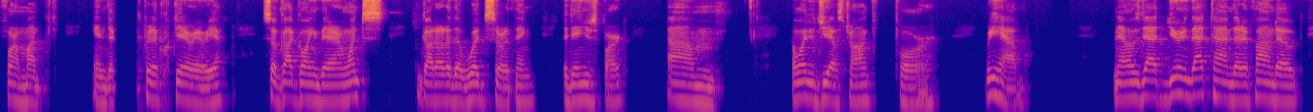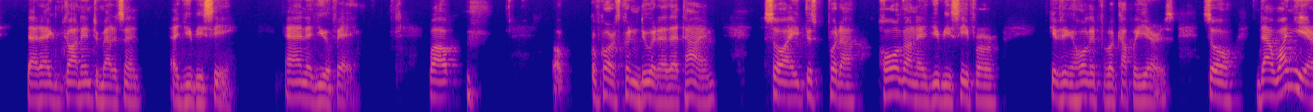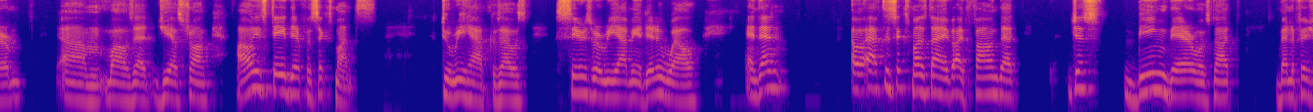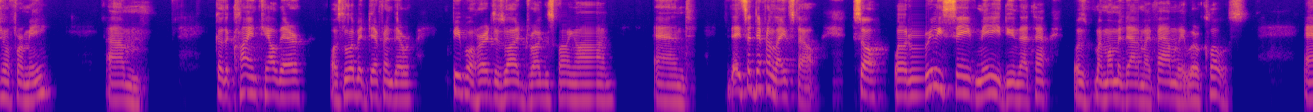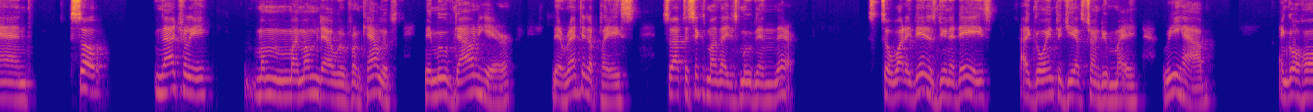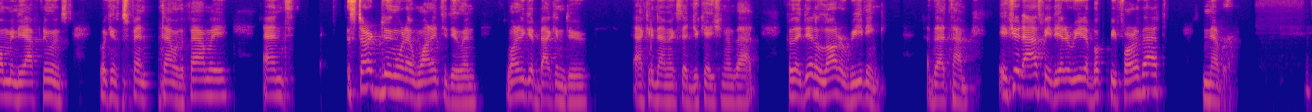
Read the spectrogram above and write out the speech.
for a month in the critical care area. So got going there. And once got out of the woods sort of thing, the dangerous part, um, I went to GF Strong for rehab. Now, it was that during that time that I found out that I got into medicine at UBC and at UFA. Well, of course, couldn't do it at that time. So I just put a hold on at UBC for giving a hold it for a couple of years. So that one year, um, while I was at GF Strong, I only stayed there for six months to rehab because I was serious about rehabbing. I did it well. And then oh, after six months, I, I found that just being there was not beneficial for me because um, the clientele there was a little bit different. There were people hurt. There's a lot of drugs going on, and it's a different lifestyle. So what really saved me during that time was my mom and dad and my family. We were close, and so naturally, my mom and dad were from Kamloops. They moved down here. They rented a place. So after six months, I just moved in there. So what I did is during the days, I'd go into GF Strong to do my rehab and go home in the afternoons. We can spend time with the family and start doing what I wanted to do and wanted to get back into academics, education, and that. Because I did a lot of reading at that time. If you'd asked me, did I read a book before that? Never.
